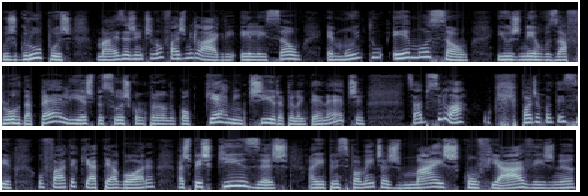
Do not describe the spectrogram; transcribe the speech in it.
os grupos, mas a gente não faz milagre. Eleição é muito emoção. E os nervos à flor da pele e as pessoas comprando qualquer mentira pela internet, sabe-se lá o que pode acontecer. O fato é que até agora as pesquisas, aí principalmente as mais confiáveis, né,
